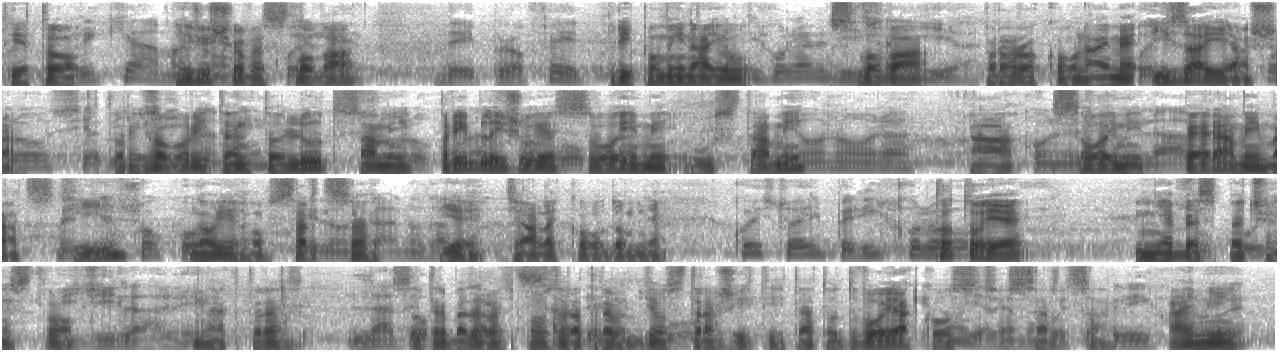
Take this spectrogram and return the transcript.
Tieto Ježišové slova pripomínajú slova prorokov, najmä Izaiáša, ktorý hovorí, tento ľud sa mi približuje svojimi ústami a svojimi perami ma ctí, no jeho srdce je ďaleko odo mňa. Toto je nebezpečenstvo, na ktoré si treba dávať pozor a treba byť ostražitý. Táto dvojakosť srdca. Aj my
